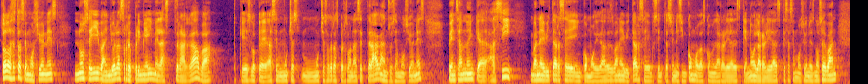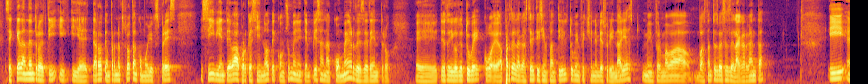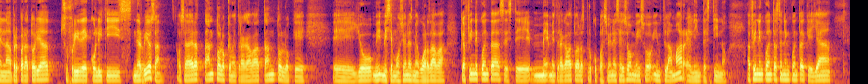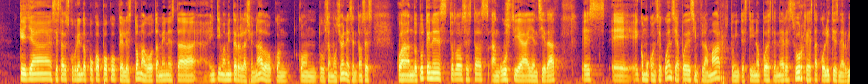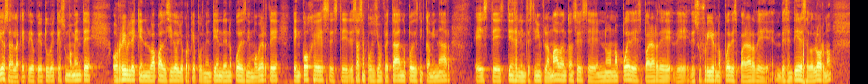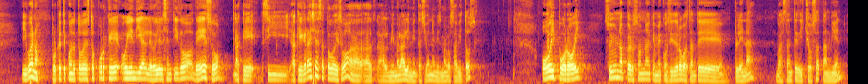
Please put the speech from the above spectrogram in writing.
todas estas emociones no se iban, yo las reprimía y me las tragaba, que es lo que hacen muchas muchas otras personas, se tragan sus emociones pensando en que así van a evitarse incomodidades, van a evitarse situaciones incómodas, como la realidad es que no, la realidad es que esas emociones no se van, se quedan dentro de ti y, eh, tarde o temprano explotan como yo express. Sí, bien te va, porque si no te consumen y te empiezan a comer desde dentro. Eh, yo te digo, yo tuve, eh, aparte de la gastritis infantil, tuve infección en vías urinarias, me enfermaba bastantes veces de la garganta y en la preparatoria sufrí de colitis nerviosa. O sea, era tanto lo que me tragaba, tanto lo que eh, yo, mis emociones me guardaba, que a fin de cuentas este, me, me, tragaba todas las preocupaciones. Eso me hizo inflamar el intestino. A fin de cuentas, ten en cuenta que ya, que ya se está descubriendo poco a poco que el estómago también está íntimamente relacionado con, con tus emociones. Entonces, cuando tú tienes todas estas angustia y ansiedad, es eh, como consecuencia puedes inflamar tu intestino, puedes tener, surge esta colitis nerviosa, la que te digo que yo tuve, que es sumamente horrible, quien lo ha padecido yo creo que pues me entiende, no puedes ni moverte, te encoges, este, estás en posición fetal, no puedes ni caminar, este, tienes el intestino inflamado, entonces eh, no, no puedes parar de, de, sufrir, no puedes parar de, de sentir ese dolor, ¿no? Y bueno, ¿por qué te cuento todo esto? Porque hoy en día le doy el sentido de eso, a que si, a que gracias a todo eso, a, mi mala alimentación, a mis malos hábitos, hoy por hoy soy una persona que me considero bastante plena, bastante dichosa también.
